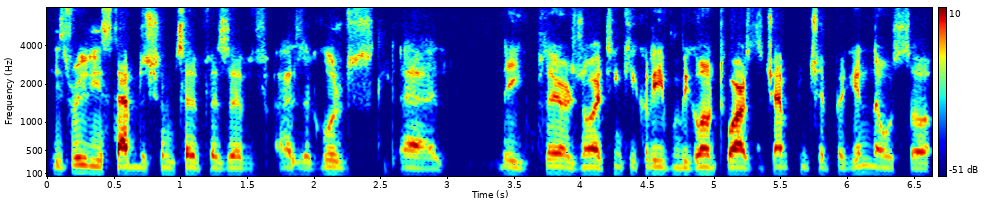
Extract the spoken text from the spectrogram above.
he's really established himself as a as a good uh, league player. You know, I think he could even be going towards the championship again now. So.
